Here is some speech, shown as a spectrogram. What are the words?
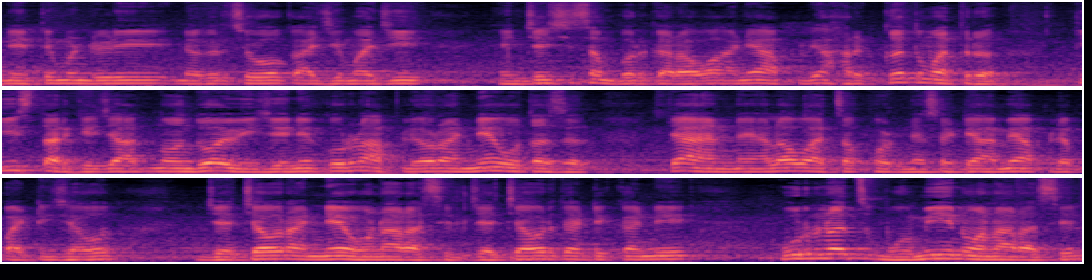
नेते मंडळी नगरसेवक आजीमाजी यांच्याशी संपर्क करावा आणि आपली हरकत मात्र तीस तारखेच्या आत नोंदवावी जेणेकरून आपल्यावर अन्याय होत असेल त्या अन्यायाला वाचा फोडण्यासाठी आम्ही आपल्या पाठीशी आहोत. ज्याच्यावर अन्याय होणार असेल ज्याच्यावर त्या ठिकाणी पूर्णच भूमिहीन होणार असेल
